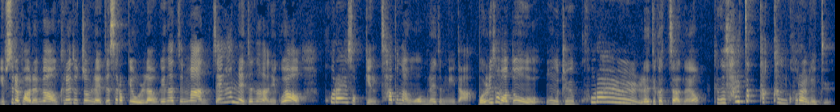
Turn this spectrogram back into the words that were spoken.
입술에 바르면 그래도 좀 레드스럽게 올라오긴 하지만 쨍한 레드는 아니고요. 코랄 섞인 차분한 웜레드입니다. 멀리서 봐도 오, 되게 코랄 레드 같지 않아요? 근데 살짝 탁한 코랄 레드.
